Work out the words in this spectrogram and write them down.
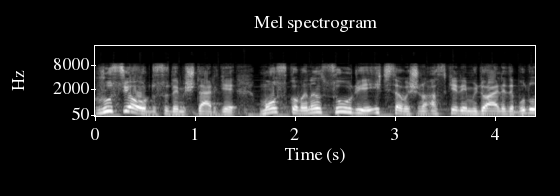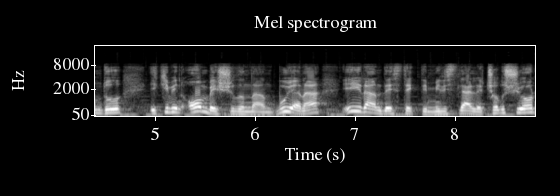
Rusya ordusu demiş dergi Moskova'nın Suriye iç savaşına askeri müdahalede bulunduğu 2015 yılından bu yana İran destekli milislerle çalışıyor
